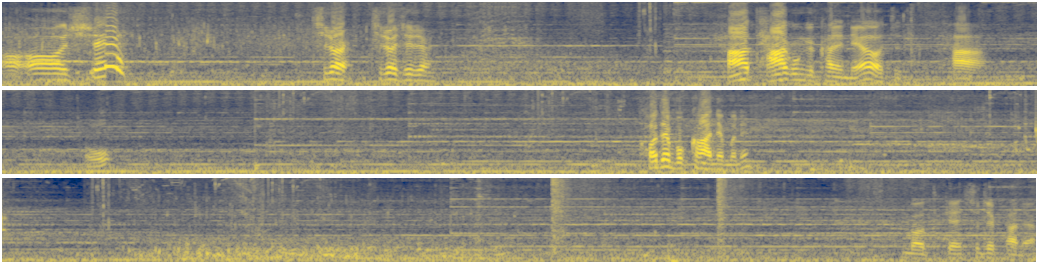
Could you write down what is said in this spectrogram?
어, 어, 씨! 지랄, 지랄, 지랄. 다, 다 공격하는 애야, 어쨌든. 다. 오? 거대 목화 안 해보네? 뭐 어떻게 수집하냐?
